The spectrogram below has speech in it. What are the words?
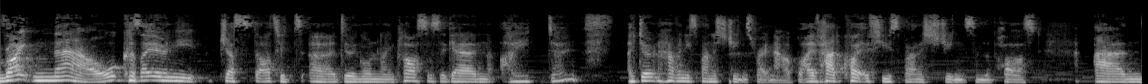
Right now, because I only just started uh, doing online classes again, I don't, I don't have any Spanish students right now, but I've had quite a few Spanish students in the past, and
